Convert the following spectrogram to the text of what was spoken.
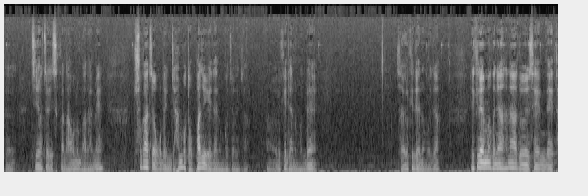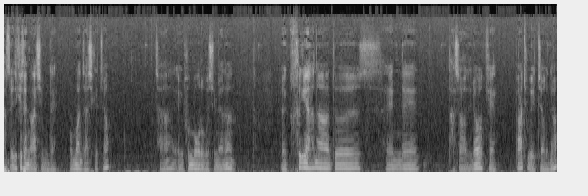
그 지역적 리스크가 나오는 바람에 추가적으로 이제 한 번 더 빠지게 되는 거죠. 그죠? 어, 이렇게 되는 건데, 자, 이렇게 되는 거죠. 이렇게 되면 그냥 하나, 둘, 셋, 넷, 다섯, 이렇게 생각하시면 돼. 뭔 말인지 아시겠죠? 자, 여기 분목으로 보시면은, 여기 크게 하나, 둘, 셋, 넷, 다섯, 이렇게 빠지고 있죠. 그죠?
